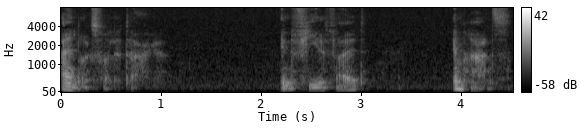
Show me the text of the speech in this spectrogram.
eindrucksvolle Tage. In Vielfalt im Harz.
